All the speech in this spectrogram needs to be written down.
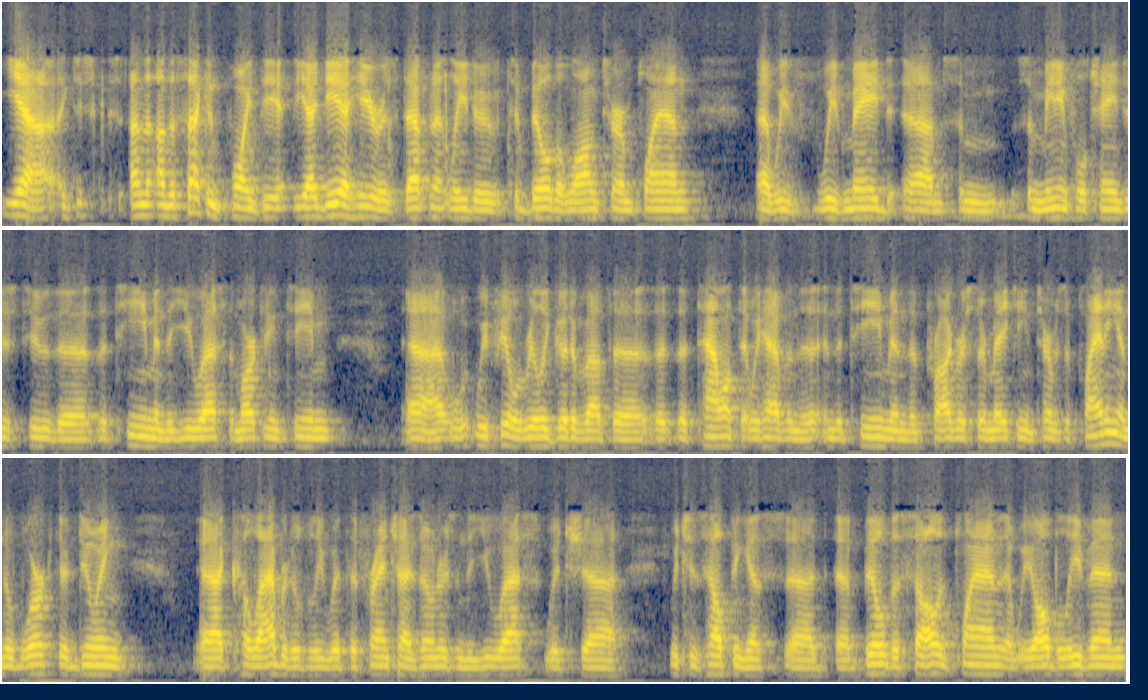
yeah, just on the second point, the idea here is definitely to build a long-term plan. Uh, we've made um, some meaningful changes to the team in the U.S., the marketing team. Uh, we feel really good about the talent that we have in the team and the progress they're making in terms of planning and the work they're doing collaboratively with the franchise owners in the U.S., which is helping us uh, uh, build a solid plan that we all believe in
